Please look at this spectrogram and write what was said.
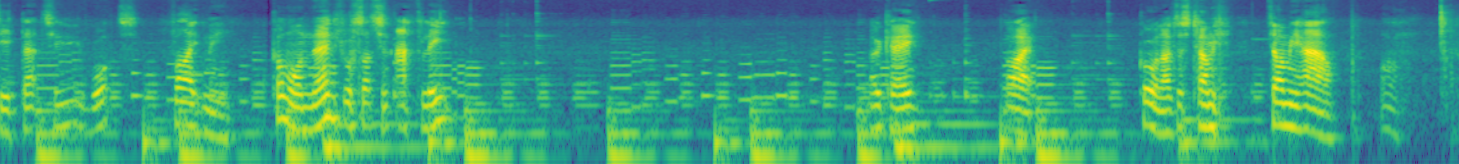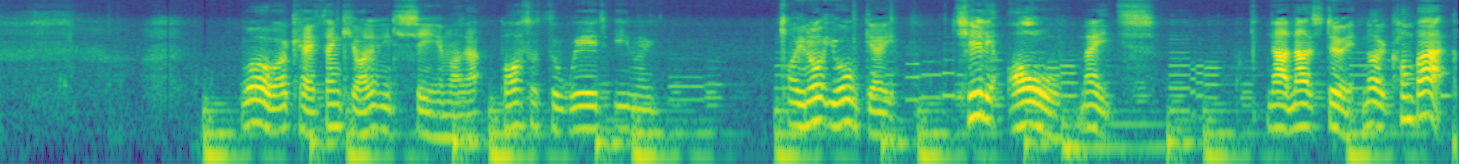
Did that to you? What? Fight me. Come on then, you're such an athlete. Okay. Alright. Cool, now just tell me Tell me how. Oh. Whoa, okay, thank you. I don't need to see him like that. Part of the weird emo... Oh, you know what? You're all gay. Chili... Oh, mates. Now, now let's do it. No, come back.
